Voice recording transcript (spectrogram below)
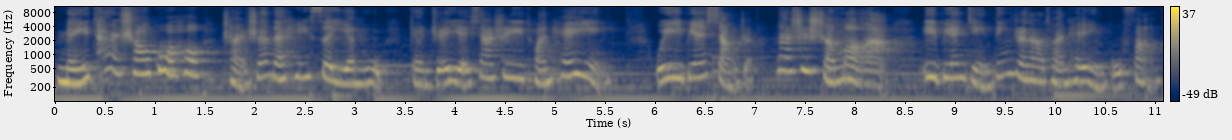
煤炭烧过后产生的黑色烟雾，感觉也像是一团黑影。我一边想着那是什么啊，一边紧盯着那团黑影不放。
